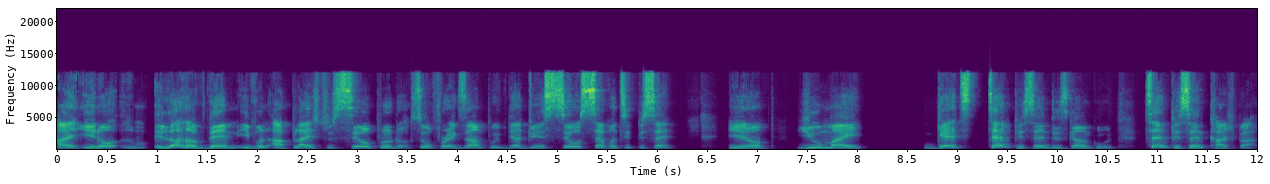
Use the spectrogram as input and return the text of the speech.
And, you know, a lot of them even applies to sale products. So for example, if they are doing sale 70%, you know, you might get 10% discount code, 10% cashback.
